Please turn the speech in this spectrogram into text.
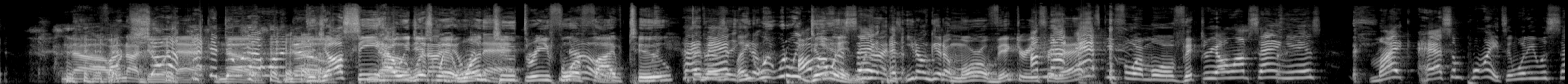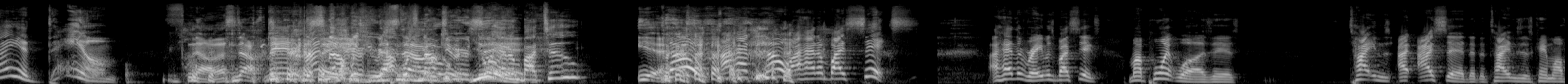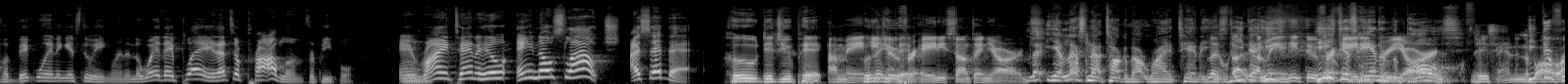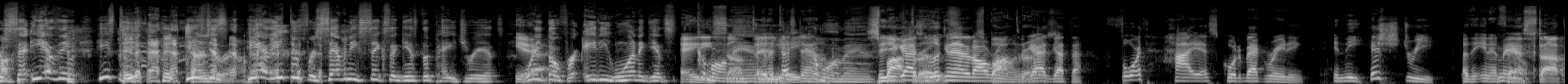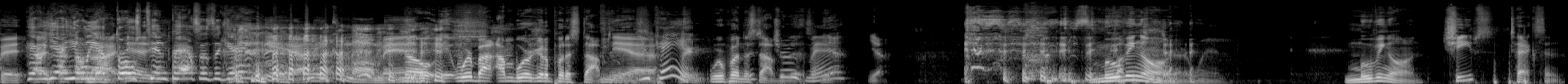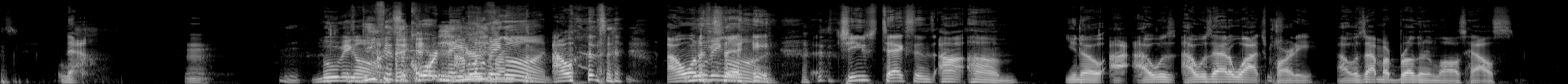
No, we're not Shut doing up, that. I can do no, what I wanna do. Did y'all see No, how we just went doing one, that. two, three, four, No. five, two? Hey man, Like, what, what are we all doing? say- not- As- you don't get a moral victory I'm for not asking for a moral victory. All I'm saying is Mike had some points in what he was saying. Damn. No, that's not. Man, that's not what you were saying. That's not not what you were You had saying. him by two. Yeah. No, I had no, I had him by six. I had the Ravens by six. My point was is Titans. I, I said that the Titans just came off a big win against New England, and the way they play, that's a problem for people. And hmm. Ryan Tannehill ain't no slouch. I said that. Who did you pick? I mean, Who he threw for eighty something yards. Let- yeah, let's not talk about Ryan Tannehill. Let's talk- I he's- mean, he threw he's for just handing 83 yards. ball. He's handing the He ball threw for off. se- he hasn't even he's he, he's just he, had, he threw for 76 against the Patriots. What did Yeah. he throw for 81 against 80 Come on something. man. And a 88. touchdown. Come on man. So Spot you guys are looking at it all Spot wrong. The guy's throws. got the fourth highest quarterback rating in the history of the NFL. Man, stop it. Hell I- yeah, he I'm only not- throws yeah, 10 passes a game. Yeah, I mean, come on, man. No, it, we're about. I'm, we're gonna put a stop to Yeah. You can. We're- We're putting a stop the to this, man. Yeah. yeah. Moving on. Moving on. Chiefs Texans. Now, Moving on. Defensive coordinator. Moving on. I want to. I want to Moving say, Chiefs Texans. Uh, um, you know, I, I was I was at a watch party. I was at my brother in law's house,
